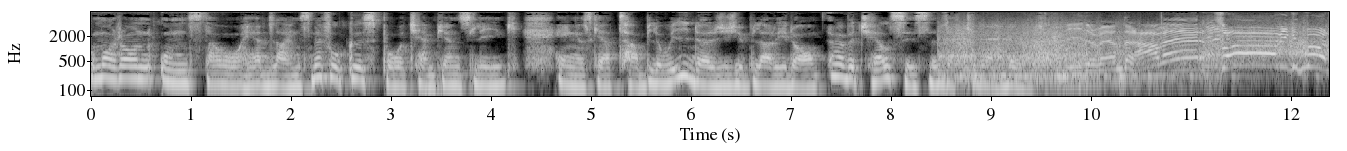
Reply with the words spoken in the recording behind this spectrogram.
God morgon, onsdag och headlines med fokus på Champions League. Engelska tabloider jublar idag över Chelseas räckliga mål. Vänder Havertz! Åh, vilket mål!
